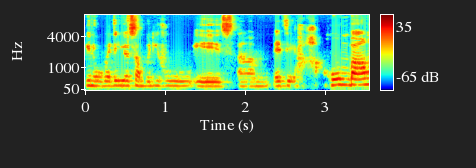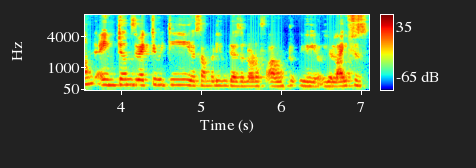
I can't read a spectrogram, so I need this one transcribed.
you know whether you're somebody who is um, let's say homebound in terms of activity, or somebody who does a lot of out. You know, your life is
